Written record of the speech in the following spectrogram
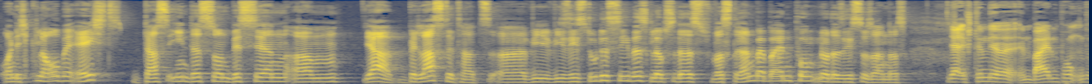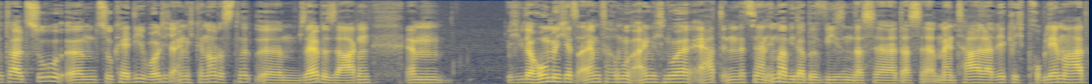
Und ich glaube echt, dass ihn das so ein bisschen, ähm, ja, belastet hat. Äh, wie, wie siehst du das, Siebes? Glaubst du, da ist was dran bei beiden Punkten oder siehst du es anders? Ja, ich stimme dir in beiden Punkten total zu. Ähm, zu KD wollte ich eigentlich genau dasselbe ähm, sagen. Ähm, ich wiederhole mich jetzt einfach nur, eigentlich nur, er hat in den letzten Jahren immer wieder bewiesen, dass er, dass er mental da wirklich Probleme hat.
